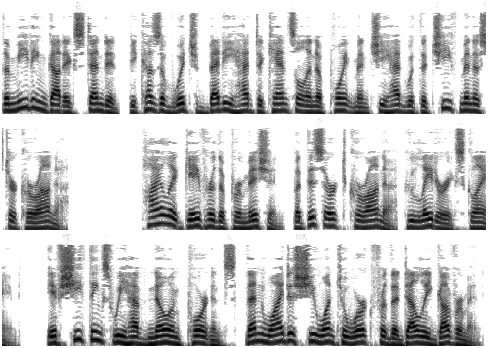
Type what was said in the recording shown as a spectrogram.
The meeting got extended, because of which Bedi had to cancel an appointment she had with the Chief Minister Khurana. Pilot gave her the permission, but this irked Khurana, who later exclaimed, If she thinks we have no importance, then why does she want to work for the Delhi government?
